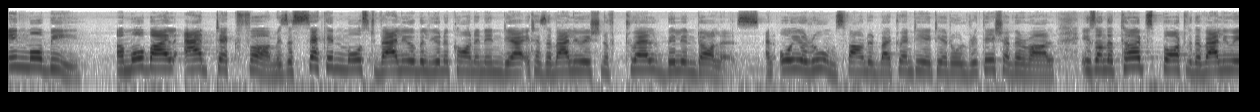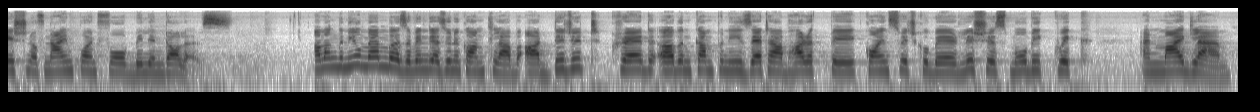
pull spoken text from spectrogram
InMobi, a mobile ad tech firm, is the second most valuable unicorn in India. It has a valuation of $12 billion. And Oyo Rooms, founded by 28 year old Ritesh Agarwal, is on the third spot with a valuation of $9.4 billion. Among the new members of India's Unicorn Club are Digit, Cred, Urban Company, Zeta, BharatPe, CoinSwitch Kuber, Licious, MobiKwik, and MyGlamm,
